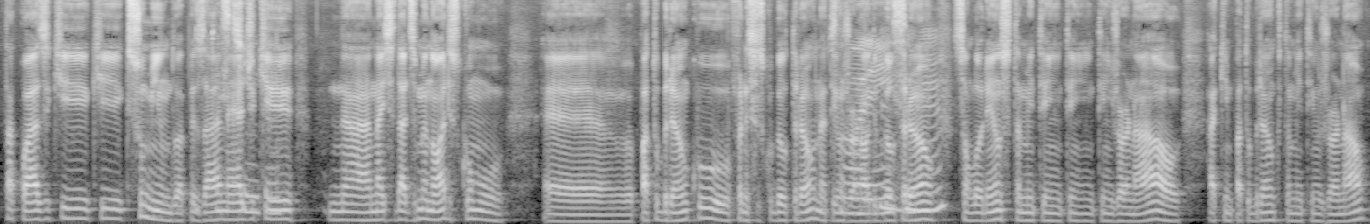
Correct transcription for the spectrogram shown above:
está quase que, que, que sumindo, apesar né, de que na- nas cidades menores, como é, Pato Branco, Francisco Beltrão, né? Tem o São jornal de Lourenço. Beltrão. São Lourenço também tem, tem, tem jornal. Aqui em Pato Branco também tem o jornal.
